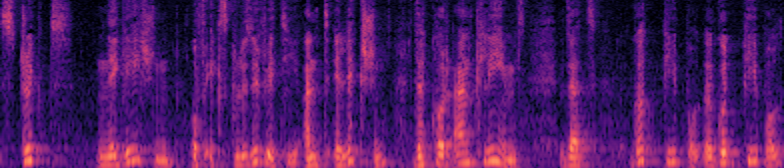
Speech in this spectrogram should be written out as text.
strict negation of exclusivity and election, the Quran claims that God people, uh, good people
